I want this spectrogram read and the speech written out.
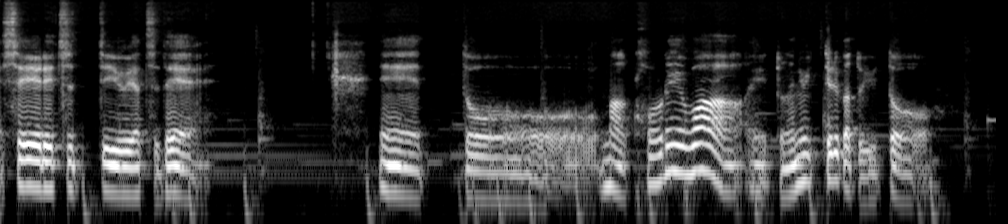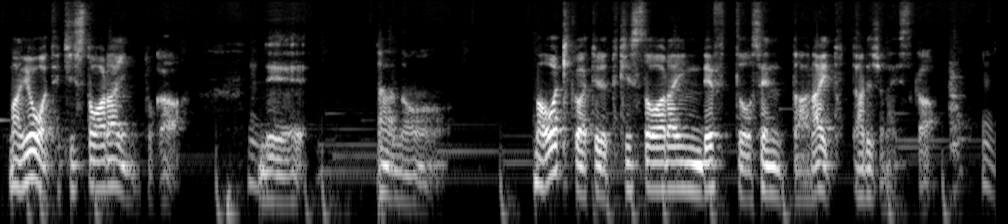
ー整列っていうやつで、えーっと、まあこれは、えーっと、何を言ってるかというと、まあ要は text align とかで、あの、まあ大きく分ける text align left、center、right ってあるじゃないですか。うん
